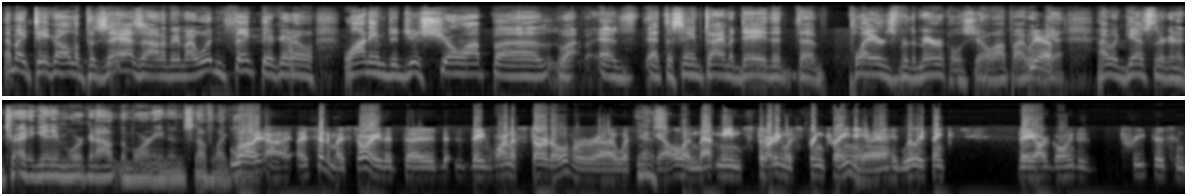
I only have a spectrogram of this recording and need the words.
that might take all the pizzazz out of him. I wouldn't think they're going to want him to just show up uh, as at the same time of day that the players for the Miracles show up. I would Yeah. guess, I would guess they're going to try to get him working out in the morning and stuff like that. Well, yeah, I I said in my story that uh, they want to start over uh, with Yes. Miguel, and that means starting with spring training. And I really think they are going to treat this in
